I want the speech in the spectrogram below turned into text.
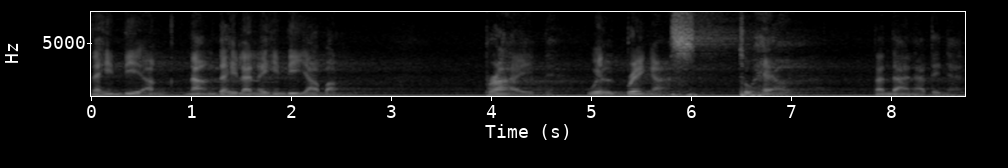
Na hindi ang na ang dahilan ay hindi yabang. Pride will bring us to hell. Tandaan natin 'yan.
